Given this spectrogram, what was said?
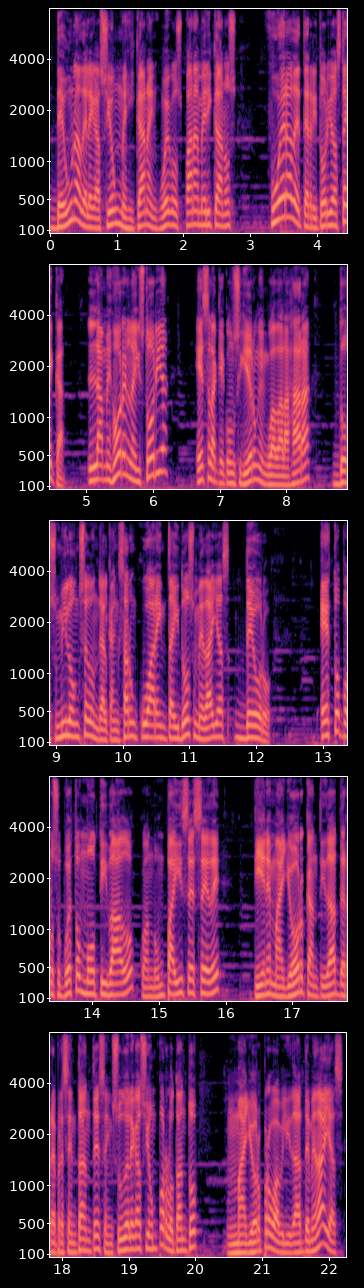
de una delegación mexicana en Juegos Panamericanos fuera de territorio azteca. La mejor en la historia es la que consiguieron en Guadalajara 2011 donde alcanzaron 42 medallas de oro. Esto, por supuesto, motivado cuando un país se sede, tiene mayor cantidad de representantes en su delegación, por lo tanto, mayor probabilidad de medallas.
